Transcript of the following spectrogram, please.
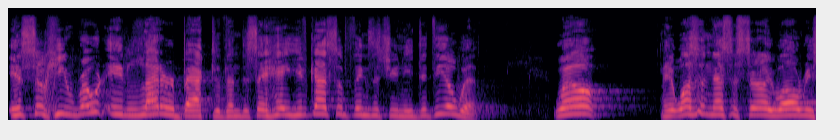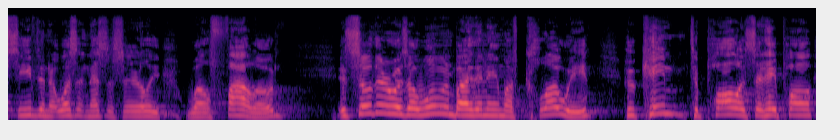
And so he wrote a letter back to them to say, hey, you've got some things that you need to deal with. Well, it wasn't necessarily well received and it wasn't necessarily well followed. And so there was a woman by the name of Chloe who came to Paul and said, Hey, Paul,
